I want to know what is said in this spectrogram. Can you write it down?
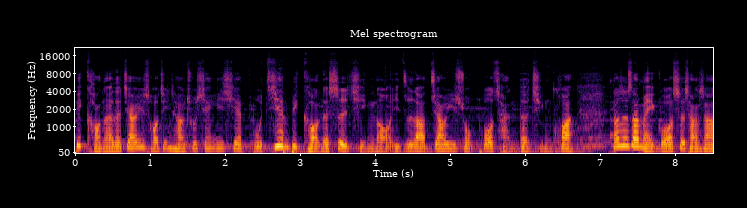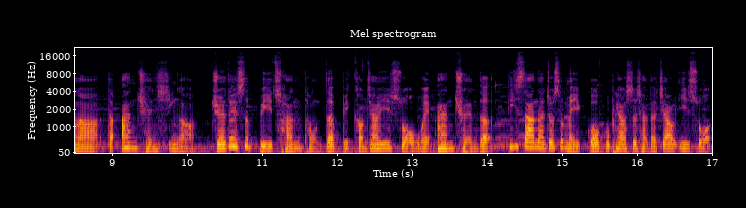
，Bitcoin 呢的交易所经常出现一些不见 Bitcoin 的事情哦，以致到交易所破产的情况。但是在美国市场上呢的安全性啊，绝对是比传统的 Bitcoin 交易所为安全的。第三呢，就是美国股票市场的交易所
